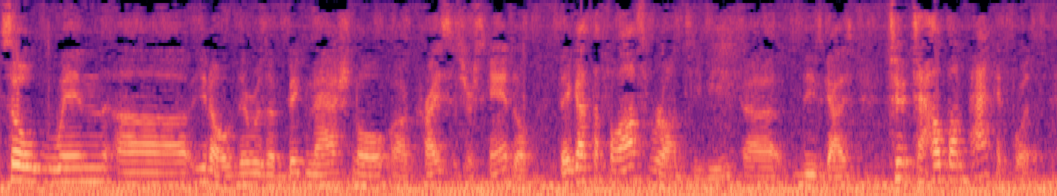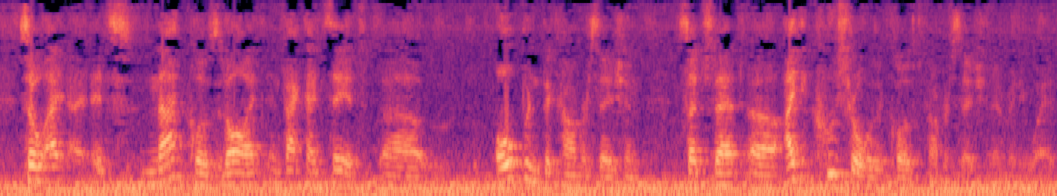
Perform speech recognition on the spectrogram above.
So when uh, you know there was a big national uh, crisis or scandal, they got the philosopher on TV, uh, these guys, to, to help unpack it for them. So I, I, it's not closed at all. I, in fact, I'd say it's uh, opened the conversation such that uh, I think Husserl was a closed conversation in many ways.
